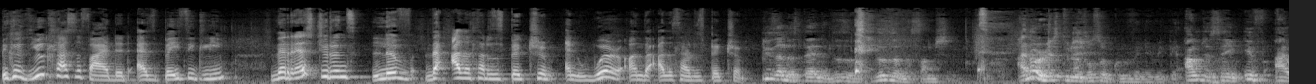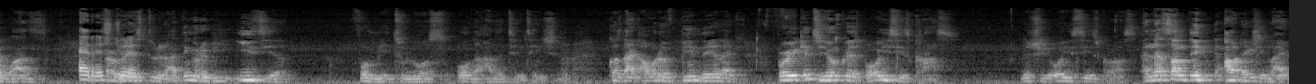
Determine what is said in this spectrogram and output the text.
because you classified it as basically the rest students live the other side of the spectrum, and we're on the other side of the spectrum. Please understand that this is this is an assumption. I know rest students also groove and everything. I'm just saying if I was A a rest rest student. student, I think it would be easier for me to lose all the other temptation. Cause like I would have been there, like bro, you get to Hillcrest, bro, all you see is grass. Literally, all you see is grass, and that's something I would actually like.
